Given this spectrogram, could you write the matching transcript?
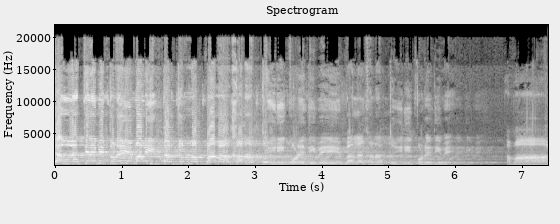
জান্নাতের ভিতরে মালিক তার জন্য বালাখানা তৈরি করে দিবে বালাখানা তৈরি করে দিবে। আমার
